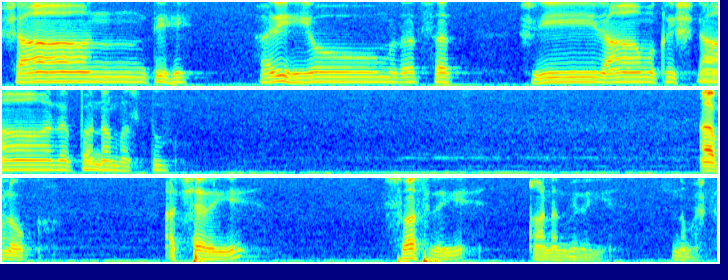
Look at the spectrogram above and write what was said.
शांति। हरि ओम तत्सत। श्रीरामकृष्णार्पणमस्तु। आप लोग अच्छे रहिए, स्वस्थ रहिए। आनंद में रहिए। नमस्कार।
